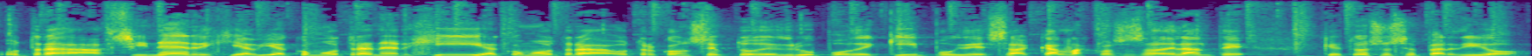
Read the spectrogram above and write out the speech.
otra sinergia, había como otra energía, como otra, otro concepto de grupo, de equipo y de sacar las cosas adelante, que todo eso se perdió.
